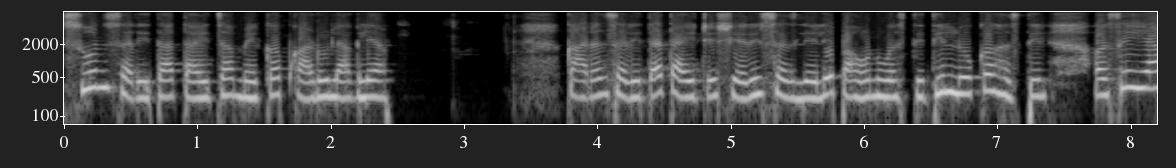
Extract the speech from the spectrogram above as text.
सून सरिता ताईचा मेकअप काढू लागल्या. कारण सरिता ताईचे शरीर सजलेले पाहून वस्तीतील लोक हसतील असे या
